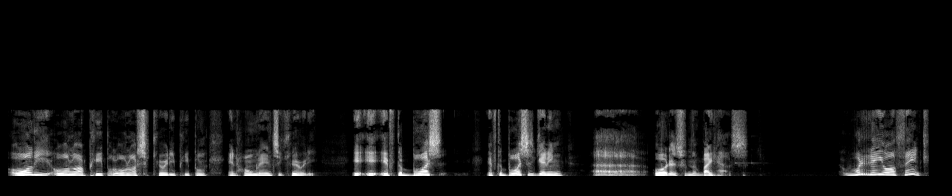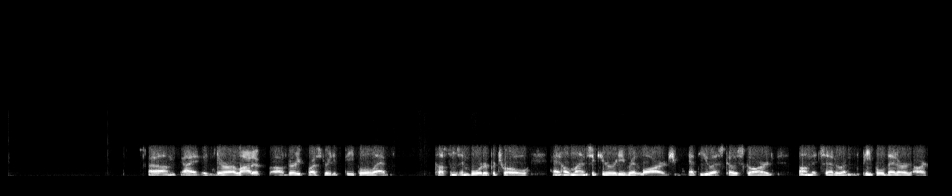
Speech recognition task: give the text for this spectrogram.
all the all our people, all our security people in Homeland Security, if the boss if the boss is getting uh, orders from the White House, what do they all think? Um, I, there are a lot of uh, very frustrated people at Customs and Border Patrol, at Homeland Security writ large, at the U.S. Coast Guard, um, et cetera. People that are, are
